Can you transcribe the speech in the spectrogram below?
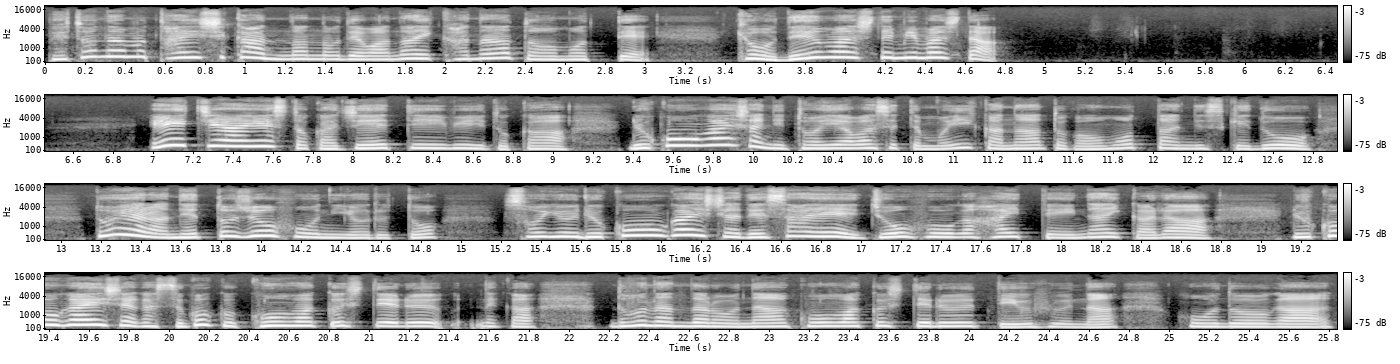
ベトナム大使館なのではないかなと思って今日電話してみました HIS とか JTB とか旅行会社に問い合わせてもいいかなとか思ったんですけどどうやらネット情報によるとそういう旅行会社でさえ情報が入っていないから旅行会社がすごく困惑してるなんかどうなんだろうな困惑してるっていう風な報道が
